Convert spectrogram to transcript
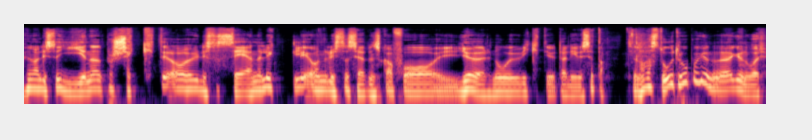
hun har lyst til å gi henne prosjekter, og hun har lyst til å se henne lykkelig, og hun har lyst til å se at hun skal få gjøre noe viktig ut av livet sitt. Da. Så hun har stor tro på Gunn- Gunvor.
